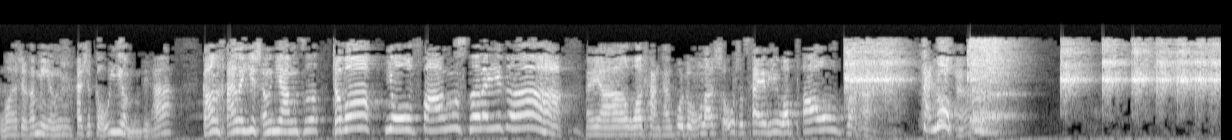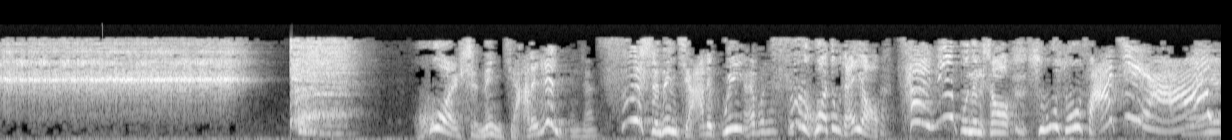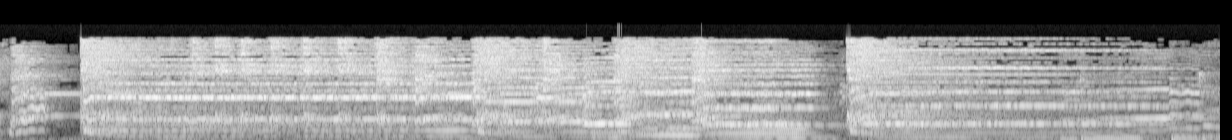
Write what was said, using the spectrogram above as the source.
我这个命还是够硬的啊！刚喊了一声娘子，这不又放死了一个。哎呀，我看看不中了，收拾彩礼，我跑吧。站住！活是恁家的人，死是恁家的鬼。哎，不是，死活都得要，彩礼不能少，速速发家。你听着。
